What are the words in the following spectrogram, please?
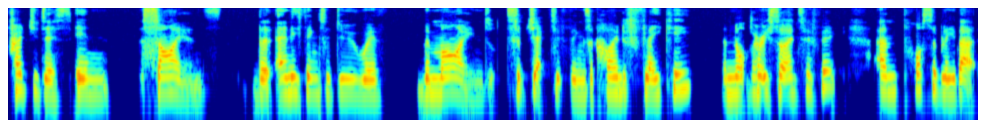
prejudice in science that anything to do with the mind, subjective things are kind of flaky and not very scientific. And possibly that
